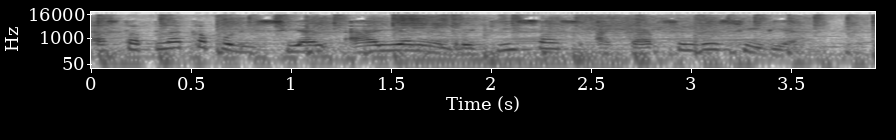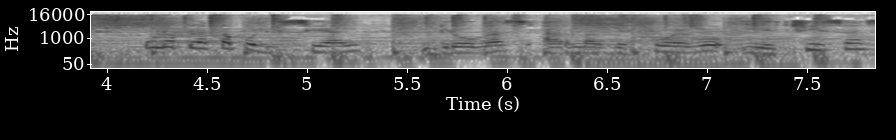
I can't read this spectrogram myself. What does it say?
Hasta placa policial hallan en requisas a cárcel de Siria. Una placa policial, drogas, armas de fuego y hechizas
